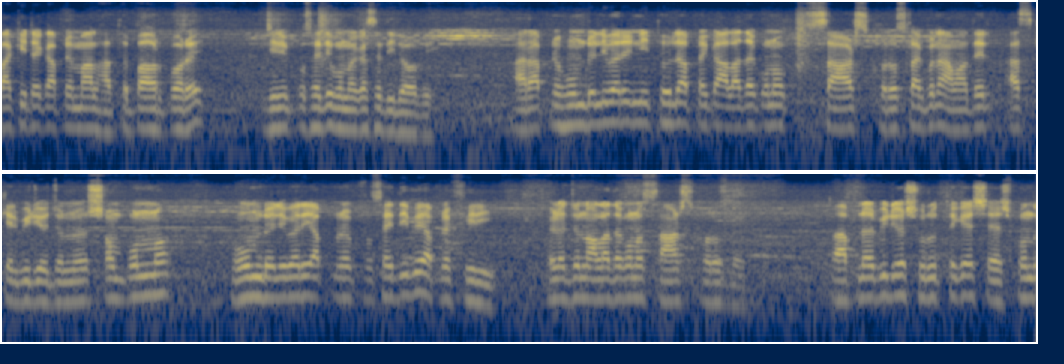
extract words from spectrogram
বাকি টাকা আপনি মাল হাতে পাওয়ার পরে যিনি পৌঁছাই দেবেন ওনার কাছে দিলে হবে। আর আপনি হোম ডেলিভারি নিতে হলে আপনাকে আলাদা কোনো চার্জ খরচ লাগবে না। আমাদের আজকের ভিডিওর জন্য সম্পূর্ণ হোম ডেলিভারি আপনার পৌঁছাই দিবে, আপনি ফ্রি এটার জন্য আলাদা কোনো চার্জ খরচ নেই। তো আপনার ভিডিও শুরু থেকে শেষ পর্যন্ত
